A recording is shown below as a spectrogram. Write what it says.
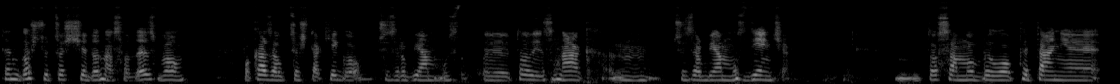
Ten gościu coś się do nas odezwał, pokazał coś takiego, czy zrobiłam mu, y, to jest znak, ym, czy zrobiłam mu zdjęcie. To samo było pytanie,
